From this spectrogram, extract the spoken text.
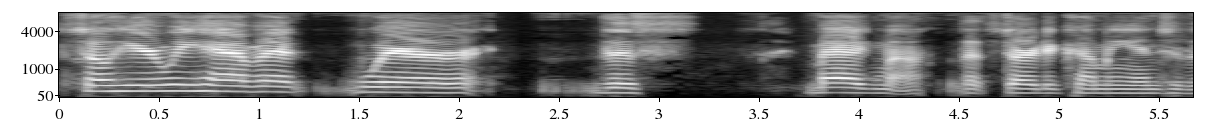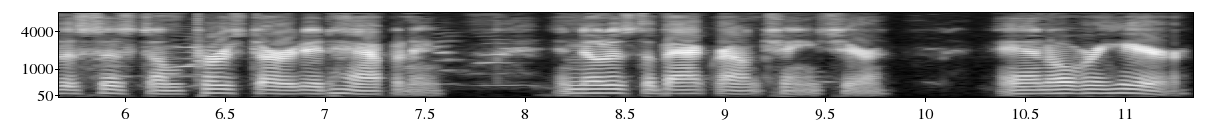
So here we have it where this magma that started coming into the system first started happening. And notice the background changed here. And over here.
